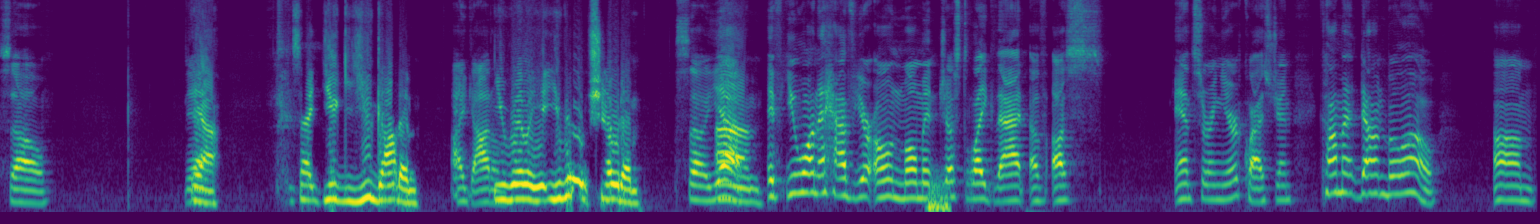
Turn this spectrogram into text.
So Yeah. It's like you you got him. I got him. You really you really showed him. So yeah, Um, if you want to have your own moment just like that of us answering your question, comment down below. Um,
